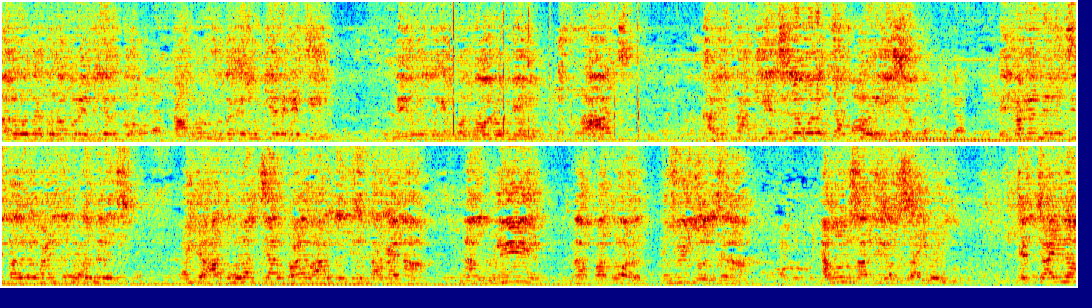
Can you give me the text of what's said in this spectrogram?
মানবতার কথা বলে নিজের কাপড় সুতাকে লুকিয়ে রেখেছি। নেহরু থেকে মনমোহন অব্দি আজ খালি তাকিয়েছিল বলে চক করে নিয়েছি আমরা। এখানে মেরেছি, তাদের বাড়িতে ঢুকে মেরেছি। পিঠে হাত বোলাচ্ছি আর ভয়ে ভারতের দিকে তাকায় না। না গুলি না পাথর, কিছুই চলছে না। এমন সার্জিক্যাল স্ট্রাইক হয়েছে যে চাই না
